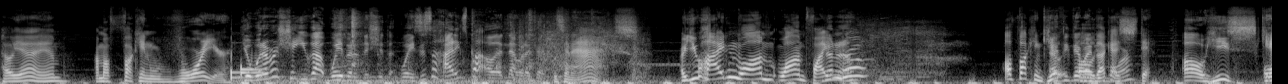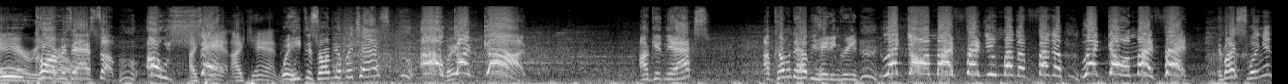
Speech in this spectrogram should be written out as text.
Hell yeah, I am. I'm a fucking warrior. Yo, whatever shit you got, way better than shit. That, wait, is this a hiding spot? Oh, that's not what I tried. It's an axe. Are you hiding while I'm while I'm fighting, no, no. bro? I'll fucking kill. I think there oh, might that guy's more. Oh, he's scary. carve bro. his ass up. Oh shit! I can't. I can't. Wait, he disarmed your bitch ass? Oh, Wait. good God! I'm getting the axe. I'm coming to help you, Hayden Green. Let go of my friend, you motherfucker! Let go of my friend! Am I swinging?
